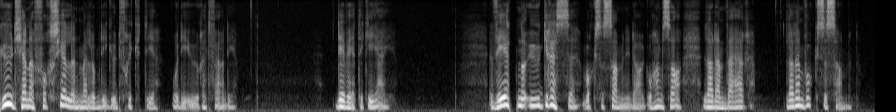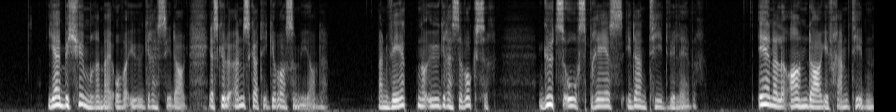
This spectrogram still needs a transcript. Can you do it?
Gud kjenner forskjellen mellom de gudfryktige og de urettferdige. Det vet ikke jeg. Hveten og ugresset vokser sammen i dag, og han sa la dem være, la dem vokse sammen. Jeg bekymrer meg over ugresset i dag, jeg skulle ønske at det ikke var så mye av det. Men hveten og ugresset vokser. Guds ord spres i den tid vi lever. En eller annen dag i fremtiden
